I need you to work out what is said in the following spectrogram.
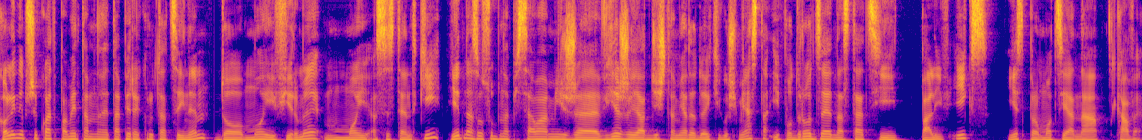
Kolejny przykład pamiętam na etapie rekrutacyjnym do mojej firmy, mojej asystentki. Jedna z osób napisała mi, że wie, że ja gdzieś tam jadę do jakiegoś miasta i po drodze na stacji paliw X jest promocja na kawę.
